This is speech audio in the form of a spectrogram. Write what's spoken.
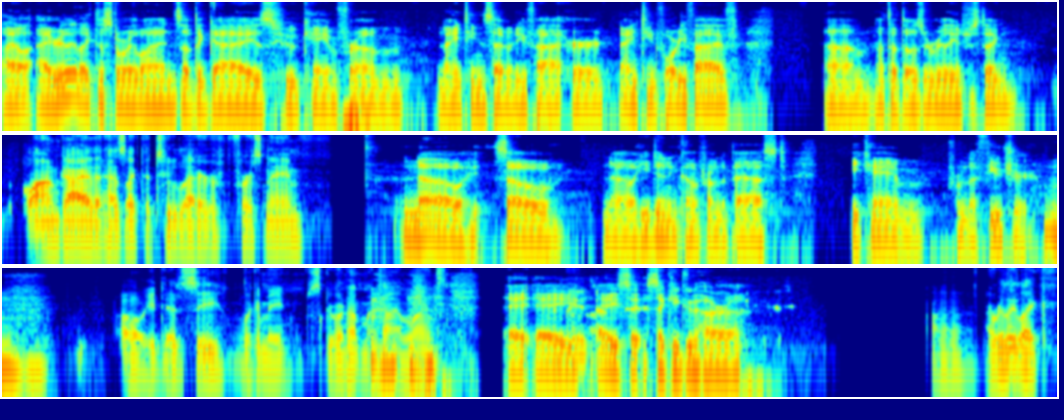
I I really like the storylines of the guys who came from 1975 or 1945. Um, I thought those were really interesting. blonde guy that has like the two letter first name. No, so no, he didn't come from the past. He came from the future. Oh, he did. See, look at me screwing up my timelines. A a a Sekigahara. Uh, I really like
